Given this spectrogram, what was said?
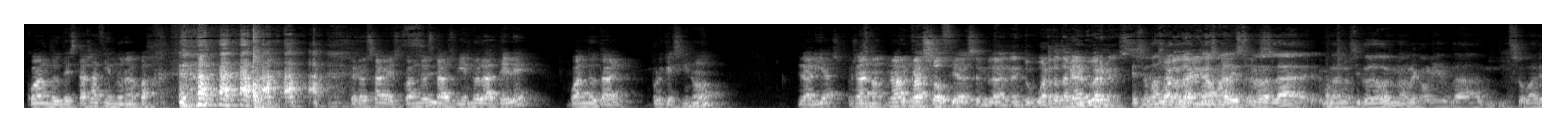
cuando te estás haciendo una paja. Pero sabes, cuando Sí. estás viendo la tele, cuando tal. Porque si no, la lías. O sea, no, no, Porque no, asocias, en plan, en tu cuarto también Claro. duermes. Eso pasa con la cama, de hecho no, la, en plan, los psicólogos no recomiendan sobar,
